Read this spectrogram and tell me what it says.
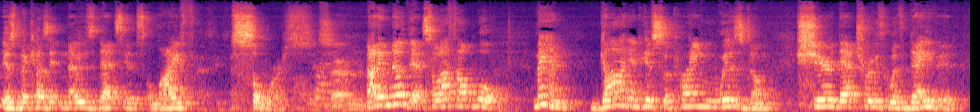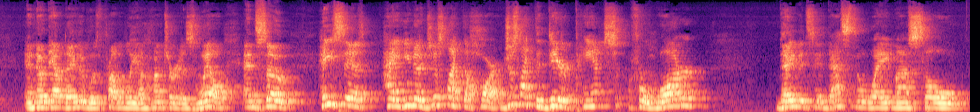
is because it knows that's its life source. Yes. I didn't know that, so I thought, well, man, God in His supreme wisdom shared that truth with David, and no doubt David was probably a hunter as well. And so he says, hey, you know, just like the hart, just like the deer pants for water, David said, that's the way my soul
